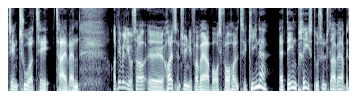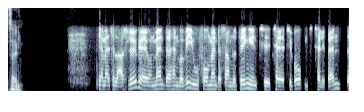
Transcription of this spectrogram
til en tur til Taiwan. Og det vil jo så øh, højst sandsynligt forværre vores forhold til Kina. Er det en pris, du synes, der er værd at betale? Jamen altså, Lars Løkke er jo en mand, da han var VU-formand, der samlede penge ind til, til, til våben til Taliban. Da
